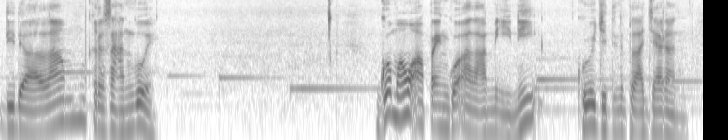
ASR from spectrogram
di dalam keresahan gue. Gue mau apa yang gue alami ini gue jadiin pelajaran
